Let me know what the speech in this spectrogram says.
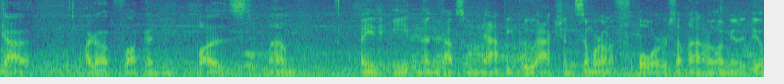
Yeah, I got fucking buzzed, man. I need to eat and then have some nappy poo action somewhere on a floor or something. I don't know what I'm gonna do.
